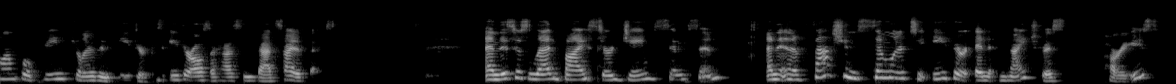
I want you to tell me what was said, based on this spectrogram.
harmful painkiller than ether, because ether also has some bad side effects. And this was led by Sir James Simpson. And in a fashion similar to ether and nitrous parties,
